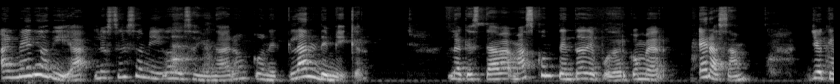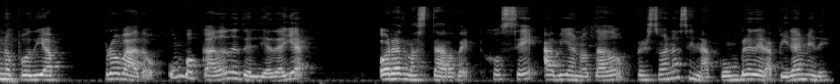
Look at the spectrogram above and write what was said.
Al mediodía, los tres amigos desayunaron con el clan de Miker. La que estaba más contenta de poder comer era Sam, ya que no podía probado un bocado desde el día de ayer. Horas más tarde, José había notado personas en la cumbre de la pirámide.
